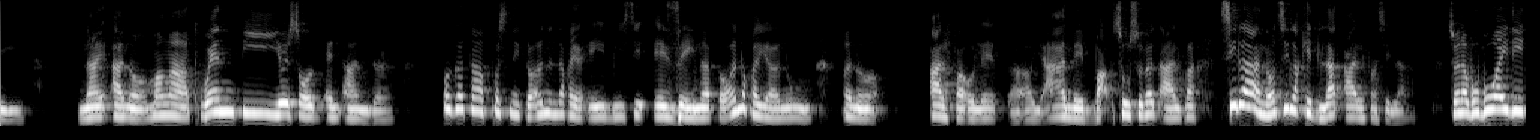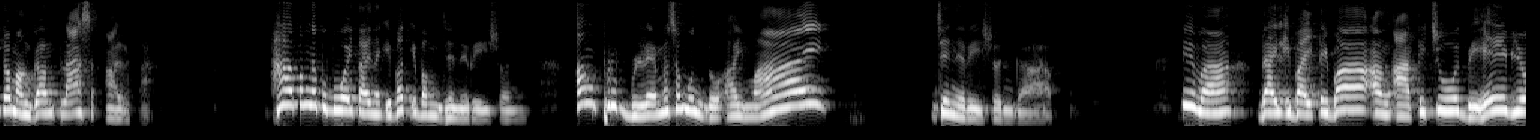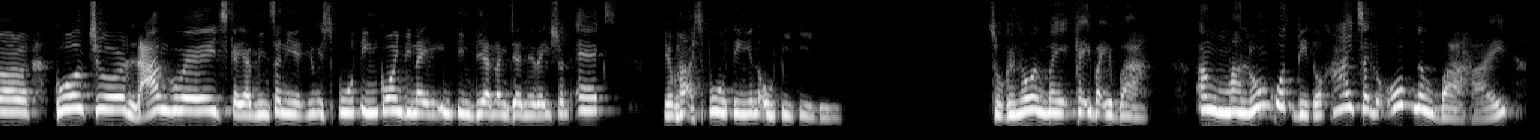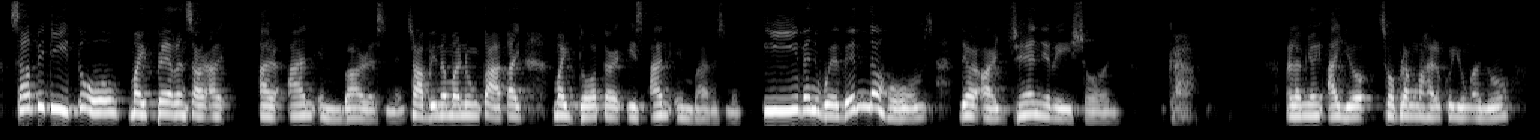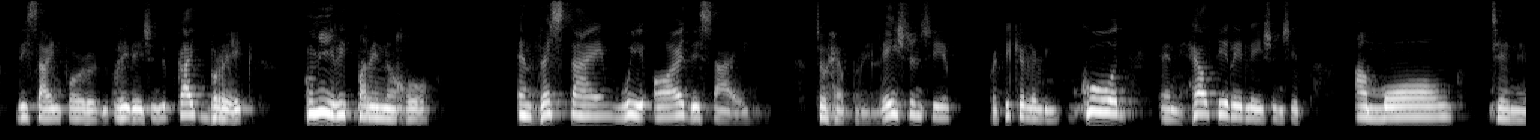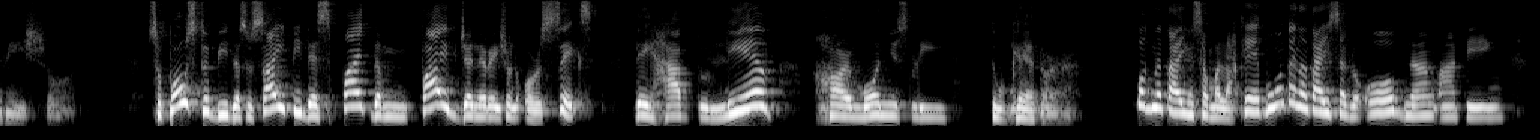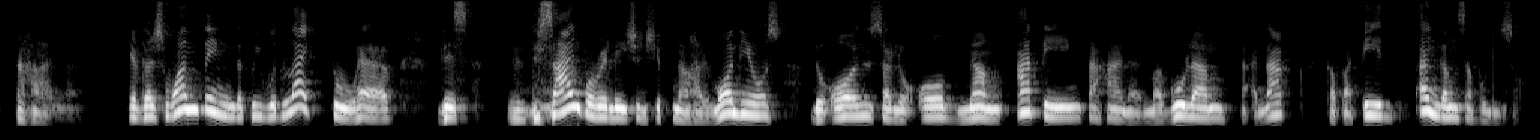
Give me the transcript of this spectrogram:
Na, ano, mga 20 years old and under. Pagkatapos nito, ano na kaya? ABC, eh, Z na to. Ano kaya nung, ano, alpha ulit. Uh, yan, may ba- susunod alpha. Sila, no? Sila kidlat, alpha sila. So nabubuhay dito, manggang plus alpha. Habang nabubuhay tayo ng iba't ibang generation, ang problema sa mundo ay may generation gap. Diba? Dahil iba-iba ang attitude, behavior, culture, language. Kaya minsan yung spooting ko, hindi naiintindihan ng Generation X. Diba? Spooting yun, OTTD. So ganoon, may kaiba-iba. Ang malungkot dito, kahit sa loob ng bahay, sabi dito, my parents are are an embarrassment. Sabi naman nung tatay, my daughter is an embarrassment. Even within the homes, there are generation gap. Alam niyo, ayo, sobrang mahal ko yung ano, design for relationship. Kahit break, humirit pa rin ako. And this time, we are designed to have relationship, particularly good and healthy relationship among generation. Supposed to be the society, despite the five generation or six, they have to live harmoniously together. Huwag na tayong sa malaki. Pumunta na tayo sa loob ng ating tahanan. If there's one thing that we would like to have, this design for relationship na harmonious doon sa loob ng ating tahanan. Magulang sa anak, kapatid, hanggang sa bunso.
